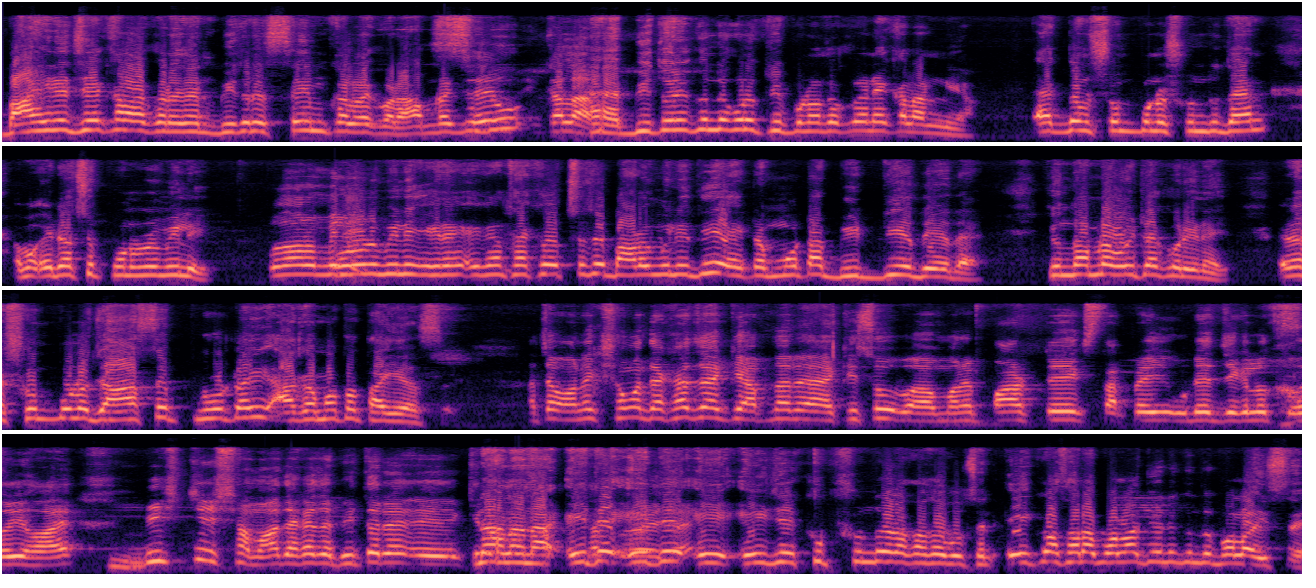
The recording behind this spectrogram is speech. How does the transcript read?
বাইরে যে কালার করে দেন ভিতরে সেম কালার করা। আমরা কিন্তু হ্যাঁ ভিতরে কিন্তু কোনো কৃপণতা করে নেই কালার নিয়ে। একদম সম্পূর্ণ সুন্দর দেন এবং এটা হচ্ছে পনেরো মিলি। পনেরো মিলি। এখানে- এখানে থাকে হচ্ছে যে বারো মিলি দিয়ে একটা মোটা বিট দিয়ে দিয়ে দেয়। কিন্তু আমরা ওইটা করি নাই। এটা সম্পূর্ণ যা আছে পুরোটাই আগামাতো তাই আছে। আচ্ছা অনেক সময় দেখা যায় কি আপনার কিছু মানে পার্টেক্স তারপরে উডের যেগুলো তৈরি হয় বৃষ্টির সময় দেখা যায় ভিতরে না না না এটা এটা এই- যে খুব সুন্দর একটা কথা বলছেন এই কথাটা বলার জন্য কিন্তু বলা হয়েছে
